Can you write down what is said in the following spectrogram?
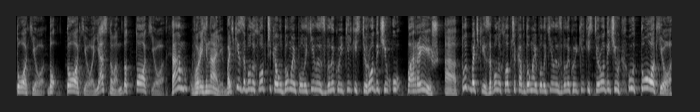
Токіо. До Токіо, ясно вам? До Токіо. Там в оригіналі батьки забули хлопчика удома і полетіли з великою кількістю родичів у Париж. А тут батьки забули хлопчика вдома і полетіли з великою кількістю родичів у Токіо.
